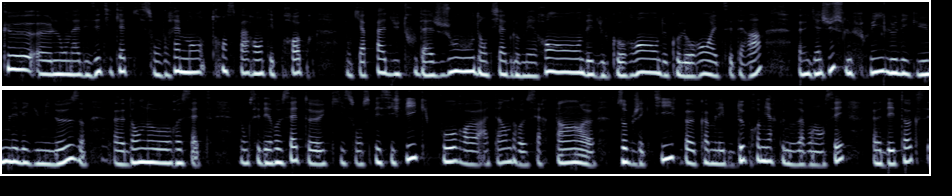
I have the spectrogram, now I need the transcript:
que euh, l'on a des étiquettes qui sont vraiment transparentes et propres. Donc il n'y a pas du tout d'ajout d'anti-agglomérants, d'édulcorants, de colorants, etc. Euh, il y a juste le fruit, le légume, les légumineuses euh, dans nos recettes. Donc c'est des recettes qui sont spécifiques pour atteindre certains objectifs, comme les deux premières que nous avons lancées, détox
